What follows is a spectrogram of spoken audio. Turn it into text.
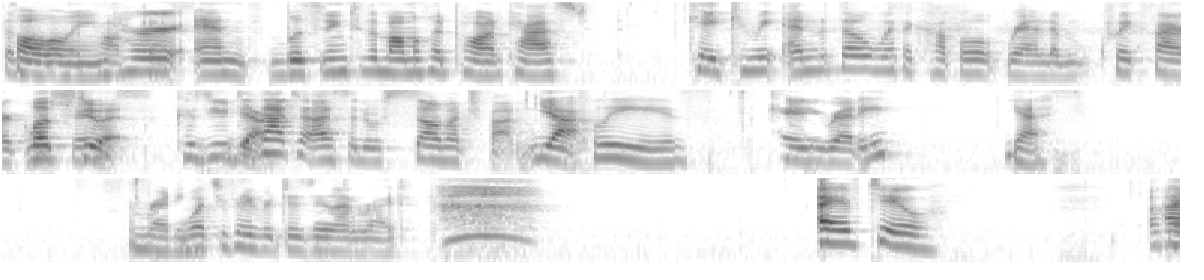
The following her and listening to the Mamahood podcast. Okay, can we end though with a couple random quick fire questions? Let's do it. Because you did Yeah. that to us and it was so much fun. Yeah, Please. Okay, are you ready? Yes. I'm ready. What's your favorite Disneyland ride? I have two. Okay.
